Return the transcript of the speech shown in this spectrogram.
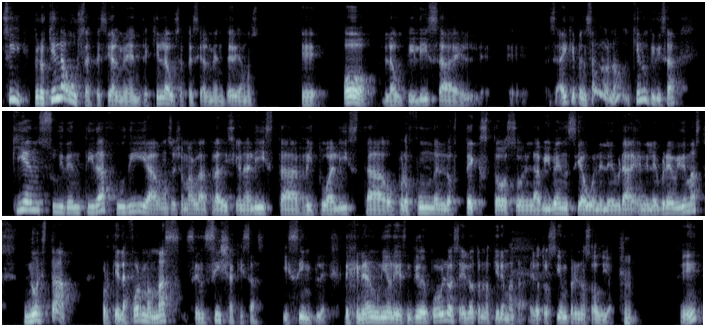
Sí, pero ¿quién la usa especialmente? ¿Quién la usa especialmente, digamos? Eh, o la utiliza el... Eh, hay que pensarlo, ¿no? ¿Quién la utiliza? ¿Quién su identidad judía, vamos a llamarla tradicionalista, ritualista o profunda en los textos o en la vivencia o en el, en el hebreo y demás, no está? Porque la forma más sencilla quizás y simple de generar unión y de sentido de pueblo es el otro nos quiere matar, el otro siempre nos odia. ¿Sí?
